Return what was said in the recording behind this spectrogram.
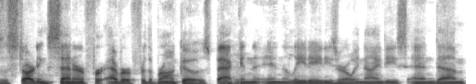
the starting center forever for the Broncos back mm-hmm. in the in the late '80s, early '90s, and um,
